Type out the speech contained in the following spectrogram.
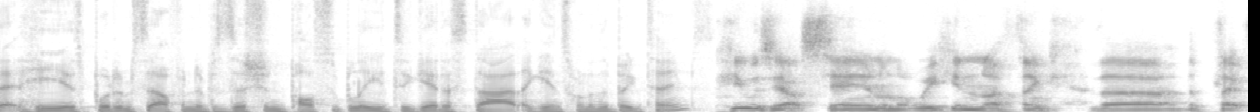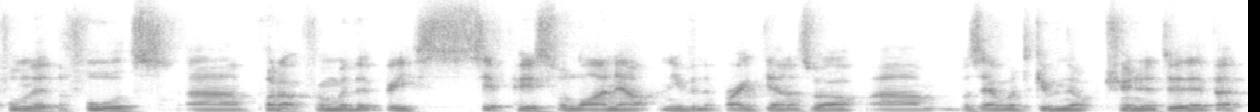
that he has put himself in a position possibly to get a start against one of the big teams? He was outstanding on the weekend, and I think the the platform that the forwards uh, put up from whether it be set piece or line out and even the breakdown as well um, was able to give him the opportunity to do that. But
